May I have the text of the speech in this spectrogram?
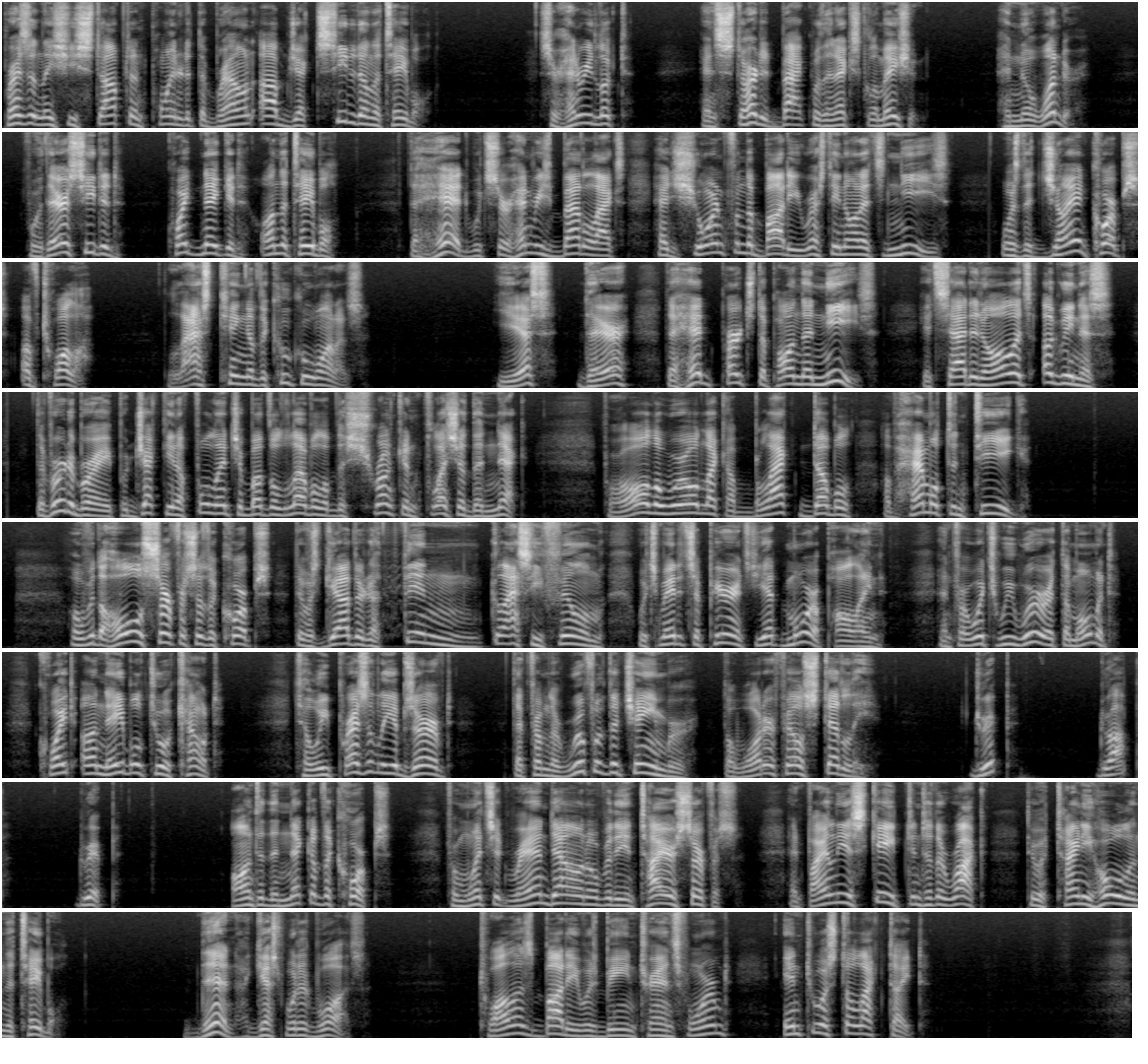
Presently she stopped and pointed at the brown object seated on the table. Sir Henry looked and started back with an exclamation. And no wonder, for there seated, quite naked, on the table, the head which Sir Henry's battle axe had shorn from the body resting on its knees, was the giant corpse of Twala, last king of the Kukuanas. Yes, there, the head perched upon the knees. It sat in all its ugliness, the vertebrae projecting a full inch above the level of the shrunken flesh of the neck, for all the world like a black double of Hamilton Teague. Over the whole surface of the corpse there was gathered a thin, glassy film which made its appearance yet more appalling, and for which we were, at the moment, quite unable to account, till we presently observed that from the roof of the chamber the water fell steadily, drip, drop, drip, onto the neck of the corpse, from whence it ran down over the entire surface, and finally escaped into the rock through a tiny hole in the table. Then I guessed what it was. Twala's body was being transformed into a stalactite.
